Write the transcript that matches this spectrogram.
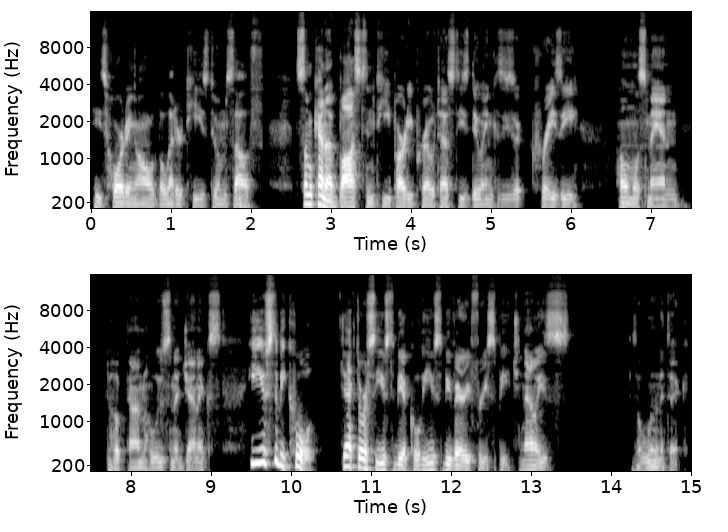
He's hoarding all of the letter T's to himself. Some kind of Boston Tea Party protest he's doing because he's a crazy homeless man hooked on hallucinogenics. He used to be cool. Jack Dorsey used to be a cool. He used to be very free speech. Now he's he's a lunatic.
